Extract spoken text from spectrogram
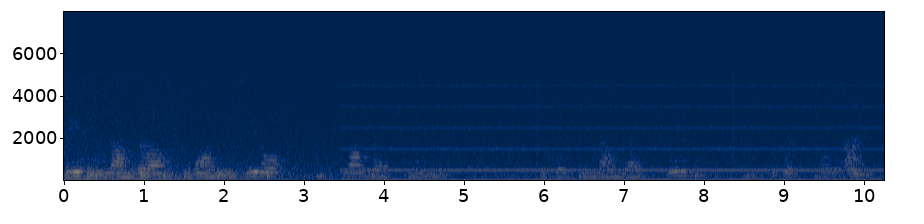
big lambda 1 is 0, lambda 2 is equals to lambda 3 equals to 9.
